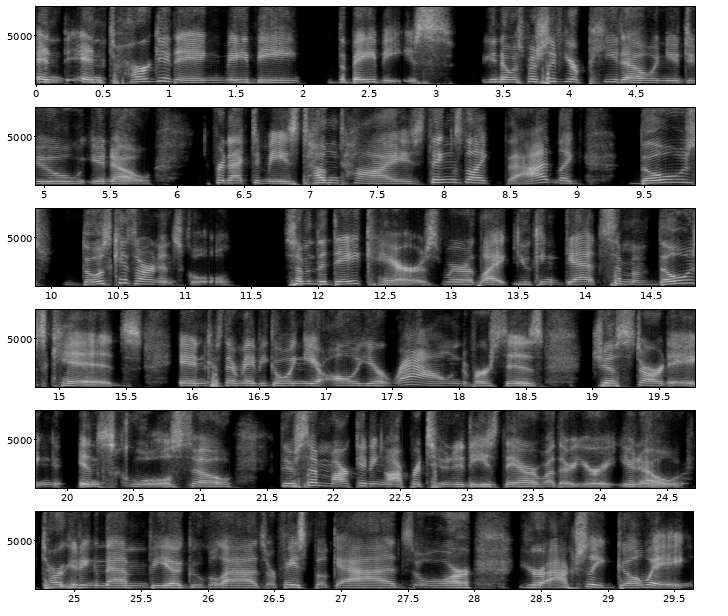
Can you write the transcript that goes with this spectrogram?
and and targeting maybe the babies you know especially if you're pedo and you do you know frenectomies tongue ties things like that. Like those those kids aren't in school some of the daycares where like you can get some of those kids in because they're maybe going year, all year round versus just starting in school. So there's some marketing opportunities there whether you're you know targeting them via google ads or facebook ads or you're actually going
